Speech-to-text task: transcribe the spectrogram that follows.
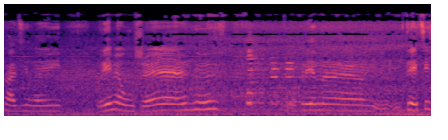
ходила, и время уже, блин, третий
